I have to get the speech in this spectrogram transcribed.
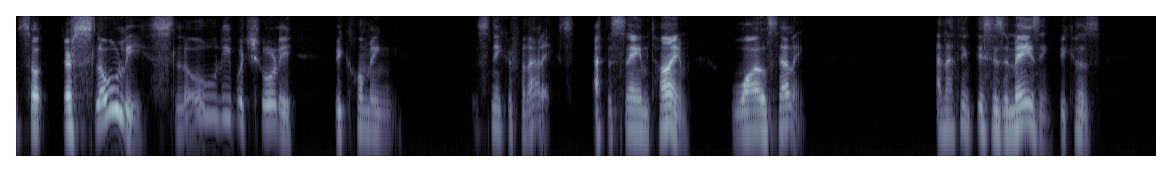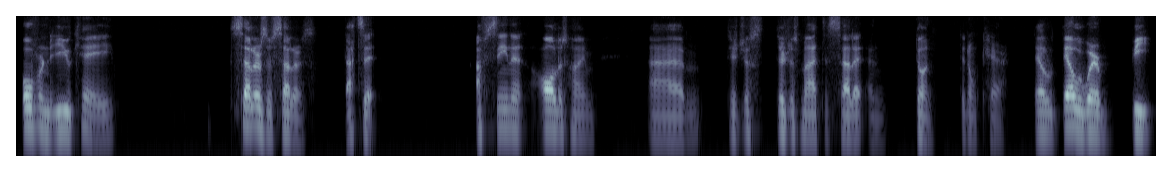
So they're slowly, slowly but surely becoming sneaker fanatics at the same time while selling. And I think this is amazing because over in the UK, sellers are sellers. That's it. I've seen it all the time. Um, they're just they're just mad to sell it and done. They don't care. They'll they'll wear beat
